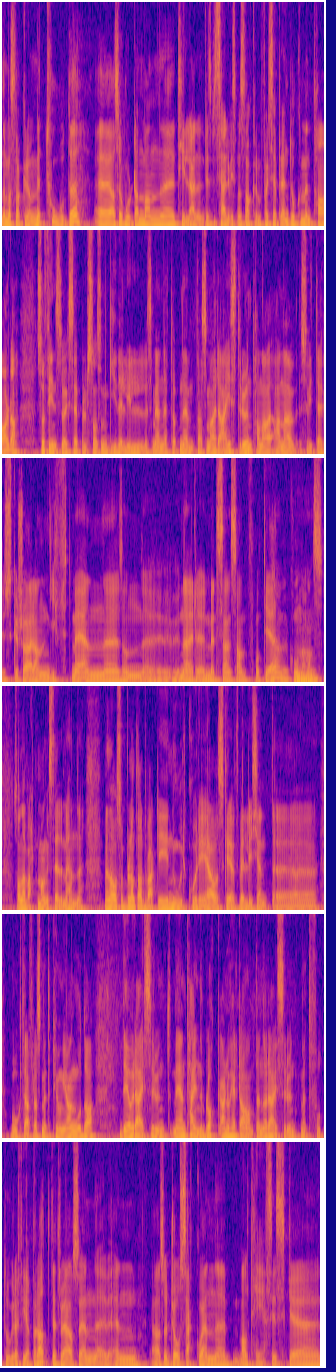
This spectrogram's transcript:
når man snakker om metode, eh, altså hvordan man eh, tilegner Særlig hvis man snakker om for en dokumentar, da, så finnes det jo eksempel sånn som Guy de Lille, som jeg nettopp nevnte, som har reist rundt. Han, har, han er, så vidt jeg husker, så er han gift med en eh, sånn Hun er Médecin Sans Frontier, kona mm. hans. Så han har vært mange steder med henne. Men han har også annet vært i Nord-Korea og skrevet veldig kjent eh, bok derfra som heter Pyongyang. og da, Det å reise rundt med en tegneblokk er noe helt annet enn å reise rundt med et fotografiapparat. Det tror jeg også en, en altså Joe Sacco, en maltesisk eh,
